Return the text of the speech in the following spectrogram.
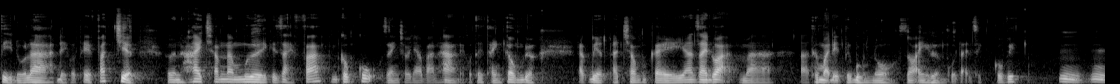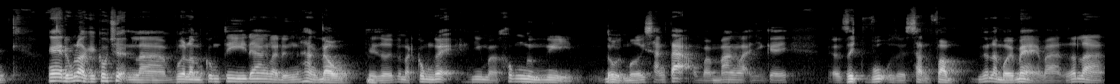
tỷ đô la để có thể phát triển hơn 250 cái giải pháp công cụ dành cho nhà bán hàng để có thể thành công được. Đặc biệt là trong cái giai đoạn mà thương mại điện tử bùng nổ do ảnh hưởng của đại dịch Covid. Ừ, ừ. Nghe đúng là cái câu chuyện là vừa là một công ty đang là đứng hàng đầu thế giới về mặt công nghệ nhưng mà không ngừng nghỉ đổi mới sáng tạo và mang lại những cái ờ, dịch vụ rồi sản phẩm rất là mới mẻ và rất là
